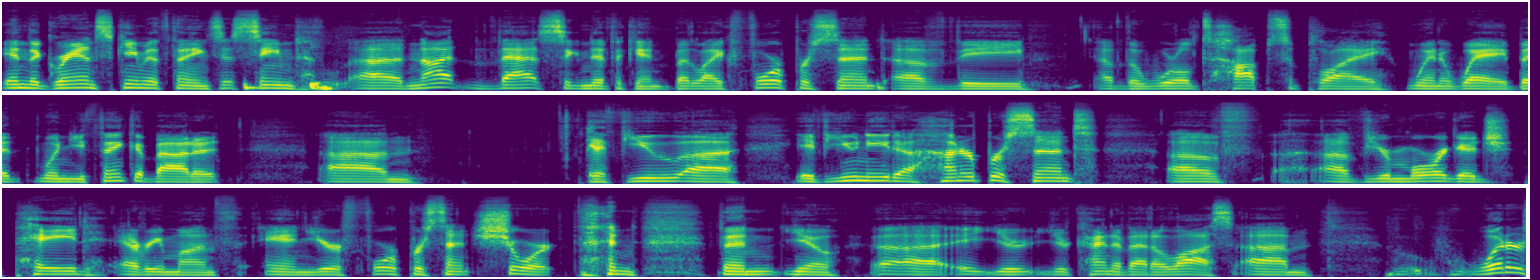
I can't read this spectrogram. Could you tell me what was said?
in the grand scheme of things it seemed uh, not that significant, but like four percent of the of the world's hop supply went away. But when you think about it. Um, if you uh, if you need hundred percent of of your mortgage paid every month and you're four percent short, then then you know uh, you're you're kind of at a loss. Um, what are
